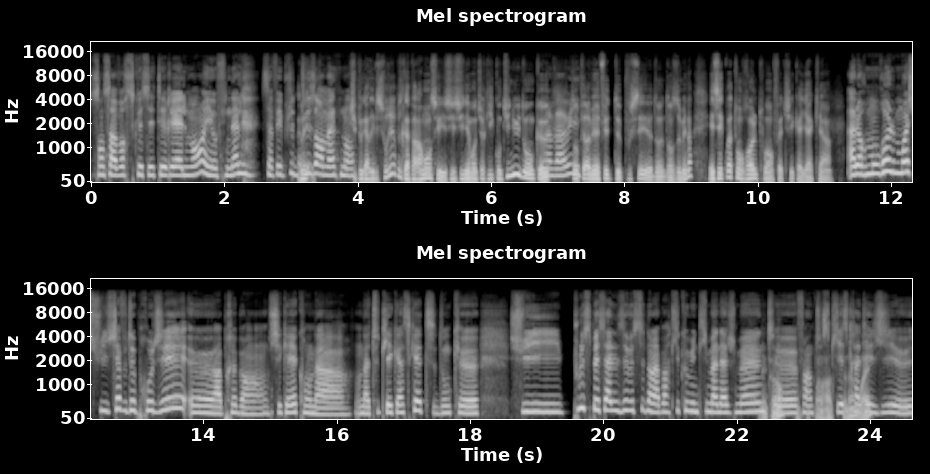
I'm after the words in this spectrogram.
sans savoir ce que c'était réellement et au final ça fait plus de ah, ans maintenant. Tu peux garder le sourire parce qu'apparemment c'est une aventure qui continue donc euh, ah bah oui. ton père a bien fait de te pousser dans, dans ce domaine-là. Et c'est quoi ton rôle toi en fait chez Kayak Alors mon rôle moi je suis chef de projet. Euh, après ben chez Kayak on a on a toutes les casquettes donc euh, je suis plus spécialisée aussi dans la partie community management, euh, enfin tout ce qui est stratégie euh,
